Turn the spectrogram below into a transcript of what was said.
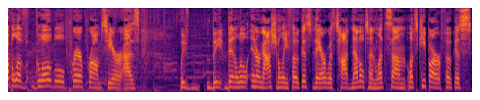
Couple of global prayer prompts here as we've be, been a little internationally focused there with Todd Nettleton. Let's um let's keep our focus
